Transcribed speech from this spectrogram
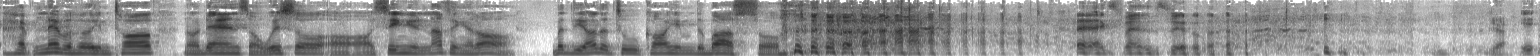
have never heard him talk, nor dance, or whistle, or, or sing, nothing at all." But the other two call him the boss, so expensive. yeah. It,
